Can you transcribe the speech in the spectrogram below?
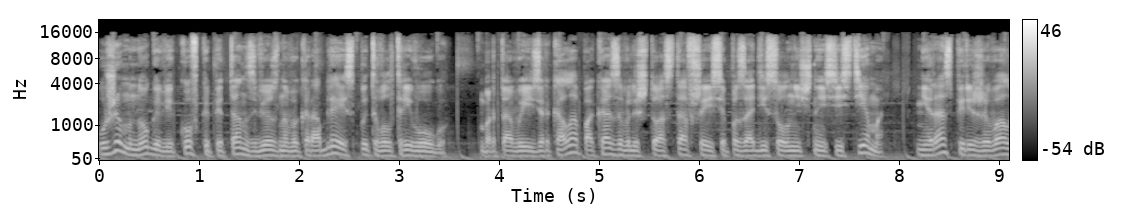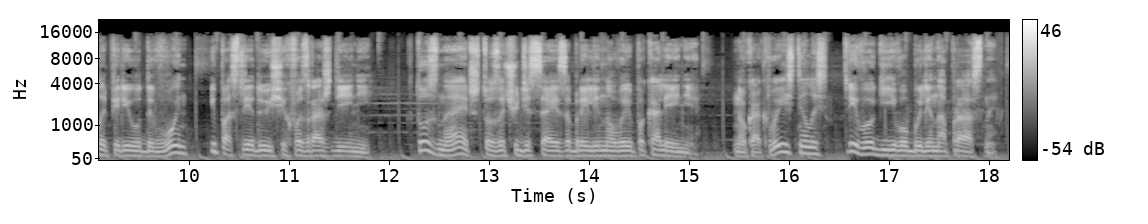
Уже много веков капитан звездного корабля испытывал тревогу. Бортовые зеркала показывали, что оставшаяся позади Солнечная система не раз переживала периоды войн и последующих возрождений. Кто знает, что за чудеса изобрели новые поколения. Но, как выяснилось, тревоги его были напрасны –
